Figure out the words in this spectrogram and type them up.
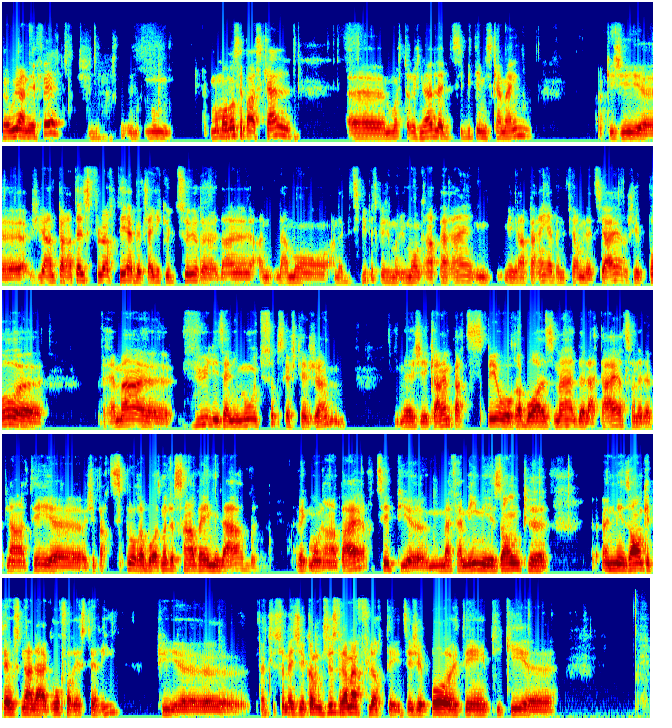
Ben oui, en effet. Mon, nom, c'est Pascal. moi, je suis originaire de la BTB-Témiscamingue. J'ai, entre parenthèses, flirté avec l'agriculture dans, mon, en Abitibi parce que mon, grand-parent, mes grands-parents avaient une ferme laitière. J'ai pas vraiment euh, vu les animaux et tout ça parce que j'étais jeune. Mais j'ai quand même participé au reboisement de la terre. Si on avait planté, euh, j'ai participé au reboisement de 120 000 arbres avec mon grand-père. Puis euh, ma famille, mes oncles, un de mes oncles était aussi dans l'agroforesterie. Puis, c'est ça, mais j'ai comme juste vraiment flirté. Je n'ai pas été impliqué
